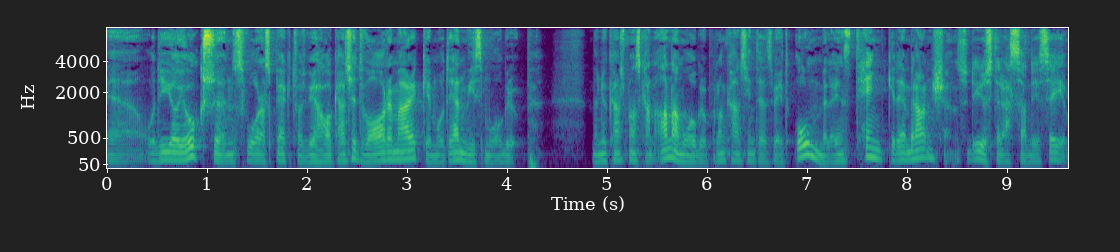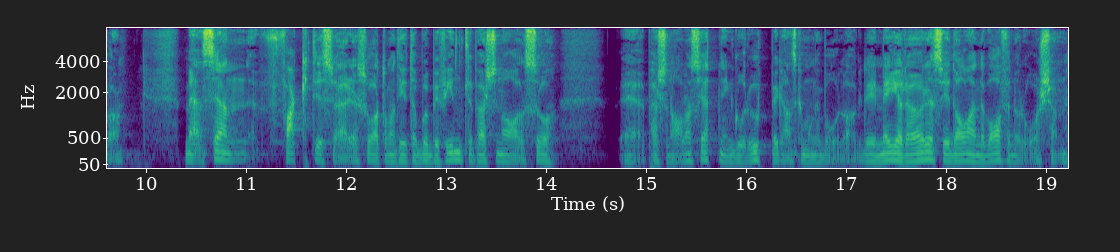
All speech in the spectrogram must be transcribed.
Eh, och det gör ju också en svår aspekt för att vi har kanske ett varumärke mot en viss målgrupp. Men nu kanske man ska ha en annan målgrupp och de kanske inte ens vet om eller ens tänker den branschen. Så det är ju stressande i sig. Va? Men sen faktiskt så är det så att om man tittar på befintlig personal så eh, personalomsättning går upp i ganska många bolag. Det är mer rörelse idag än det var för några år sedan.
